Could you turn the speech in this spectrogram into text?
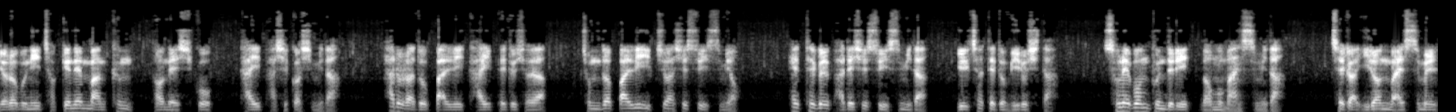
여러분이 적게 낸 만큼 더 내시고 가입하실 것입니다. 하루라도 빨리 가입해 두셔야 좀 더 빨리 입주하실 수 있으며 혜택을 받으실 수 있습니다. 1차 때도 미루시다. 손해본 분들이 너무 많습니다. 제가 이런 말씀을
